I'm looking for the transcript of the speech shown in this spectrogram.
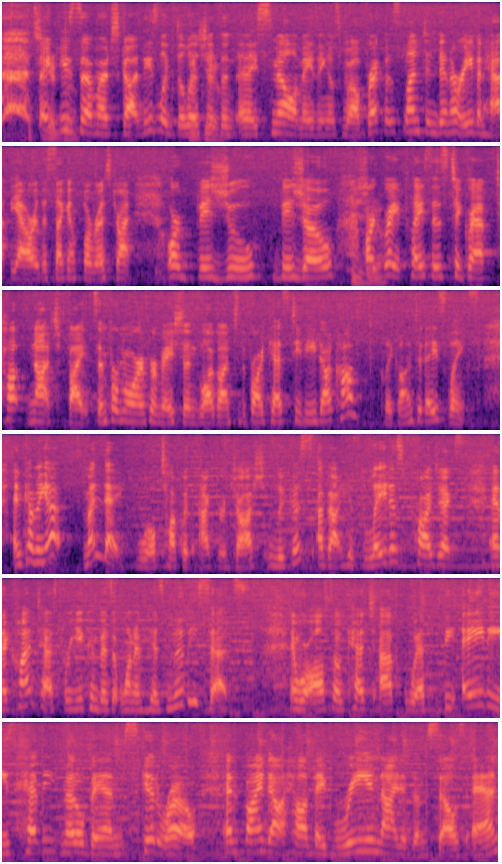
Thank you one. so much, Scott. These look delicious and, and they smell amazing as well. Breakfast, lunch, and dinner, or even happy hour at the second floor restaurant or Bijou, Bijou, are great places to grab top-notch bites. And for more information, log on to thebroadcasttv.com. Click on today's links. And coming up Monday, we'll talk with actor Josh Lucas about his latest projects and a contest where you can visit one of his movie sets. And we'll also catch up with the 80s heavy metal band Skid Row and find out how they've reunited themselves. And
